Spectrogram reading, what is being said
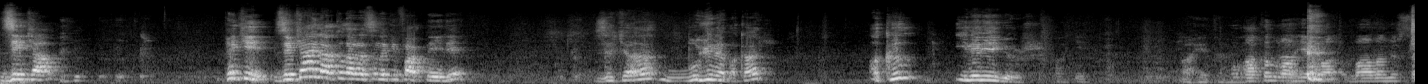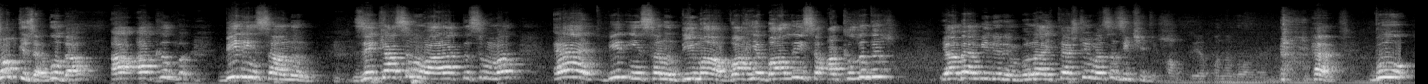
zeka, peki zeka ile akıl arasındaki fark neydi? Zeka bugüne bakar, akıl ileriyi görür. O akıl vahye ba- bağlanırsa Çok güzel. Bu da a- akıl bir insanın zekası mı var, aklısı mı var? Eğer bir insanın dimağı vahye bağlıysa akıllıdır. Ya ben bilirim buna ihtiyaç duymasa zekidir. aklı yapana bağlanır. He, bu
